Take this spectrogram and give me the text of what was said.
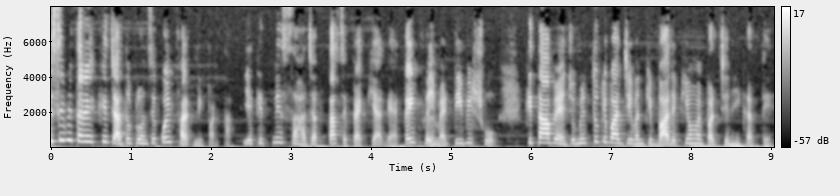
किसी भी तरह के जादू टोन से कोई फ़र्क नहीं पड़ता। यह कितनी सहजकता से पैक किया गया कई फ़िल्में, टीवी शो, किताबें जो मृत्यु के बाद जीवन की बारीकियों में पर्चे नहीं करते।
